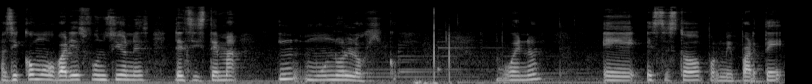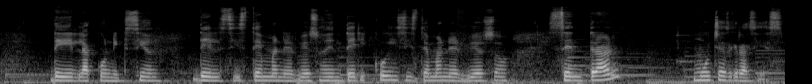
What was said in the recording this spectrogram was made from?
así como varias funciones del sistema inmunológico. Bueno, eh, esto es todo por mi parte de la conexión del sistema nervioso entérico y sistema nervioso central. Muchas gracias.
